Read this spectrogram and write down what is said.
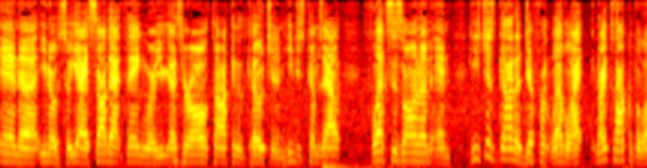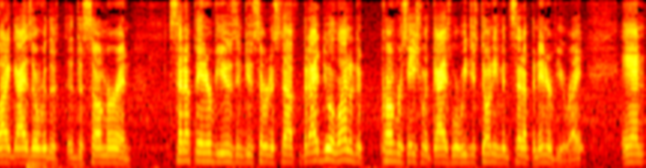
And, uh, you know, so yeah, I saw that thing where you guys are all talking to the coach, and he just comes out, flexes on him, and he's just got a different level. I you know I talk with a lot of guys over the the summer and set up interviews and do sort of stuff, but I do a lot of the conversation with guys where we just don't even set up an interview, right? And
